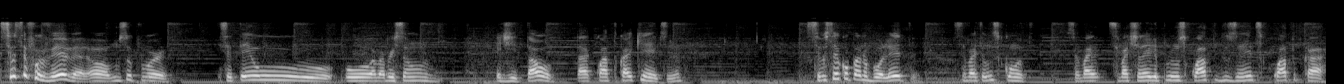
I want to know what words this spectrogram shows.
Se você for ver, velho, ó, vamos supor, você tem o, o a versão digital, tá 4k e 500, né? Se você comprar no boleto, você vai ter um desconto. Você vai, você vai tirar ele por uns 4,200, 4k.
